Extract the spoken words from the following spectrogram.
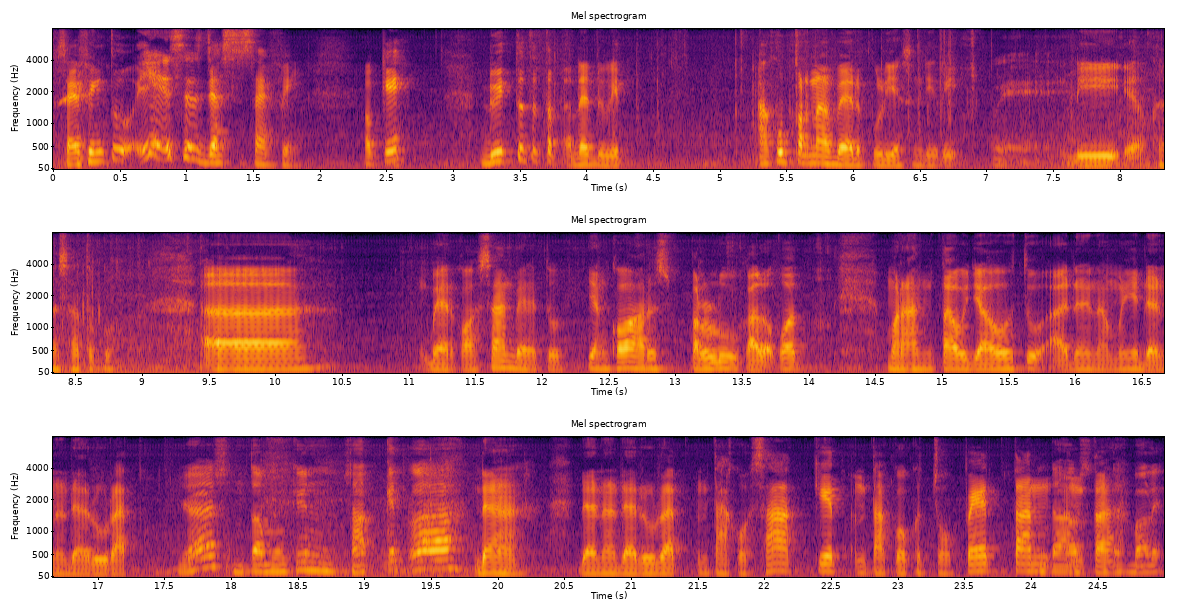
Saving tuh ya it's just saving. Oke? Duit tuh tetap ada duit. Aku pernah bayar kuliah sendiri. Weh. di ya, kelas satuku eh bayar kosan bayar tuh yang kau harus perlu kalau kau merantau jauh tuh ada namanya dana darurat. Ya entah mungkin sakit lah. Nah dana darurat. Entah kau sakit entah kau kecopetan entah, harus entah entah balik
